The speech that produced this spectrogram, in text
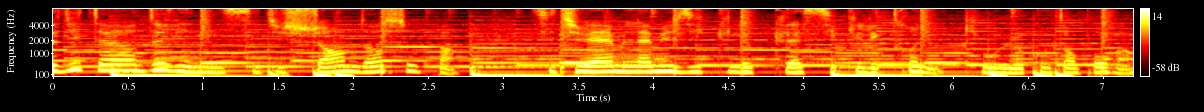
auditeurs devinent si tu chantes, danses ou pas, si tu aimes la musique, le classique, électronique ou le contemporain.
